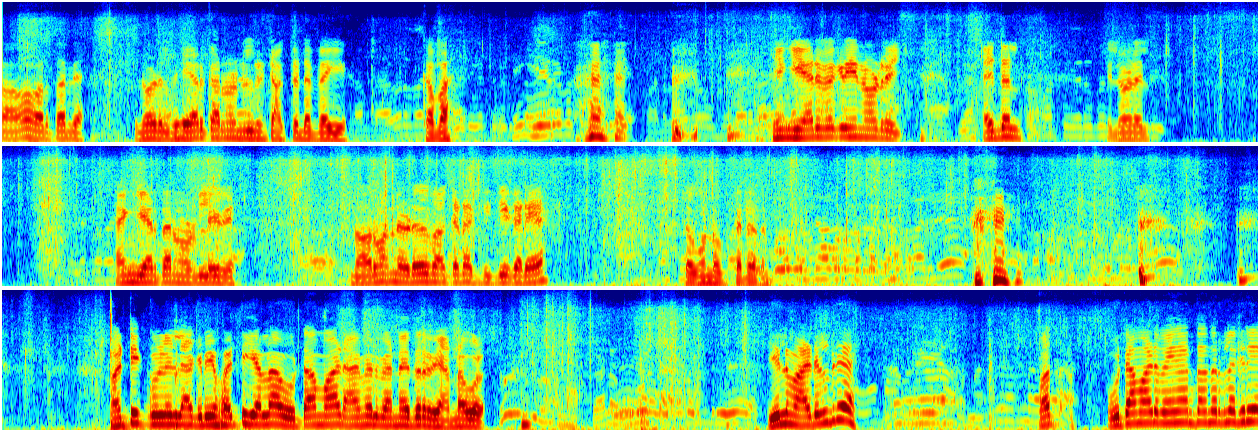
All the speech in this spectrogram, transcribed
ಮಾಮ ಬರ್ತಾರ್ರಿ ನೋಡಿಲ್ರಿ ಹೇರ್ ಕಾರ್ ನೋಡಿಲ್ರಿ ಡಾಕ್ಟರ್ ಡಬ್ಬ್ಯಾಗಿ ಕಬ ಹಿಂಗೆ ಏರ್ಬೇಕ್ರಿ ನೋಡ್ರಿ. ಐತಲ್. ಇಲ್ಲಿ ನೋಡಲ್. ಹೆಂಗೆ ಏರ್ತಾರ ನೋಡ್ಲಿ ನಾರ್ಮಲ್ ನಡುವೆ ಬಾಕಟ್ ಕಿಕ್ಕಿ ಕಡೆ. ತಗೊಂಡು ಹೋಗ್ತಾರೆ ಅದನ್ನ. ಹೊಟ್ಟಿಗೆ ಹಾಕ್ರಿ ಹೊಟ್ಟಿಗೆಲ್ಲ ಊಟ ಮಾಡಿ ಆಮೇಲೆ ಬೆನ್ನ ಇದ್ರಿ ಅನ್ನಗಳು. ಇಲ್ಲಿ ಮಾಡಿಲ್ರಿ? ಮತ್ತು ಊಟ ಮಾಡಿ ಬೇಗ ಅಂತಂದ್ರಲ್ಲಗ್ರಿ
